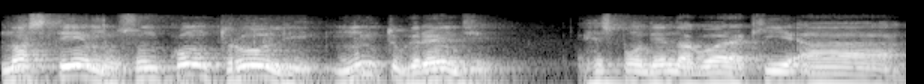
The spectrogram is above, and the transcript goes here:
nós temos um controle muito grande, respondendo agora aqui a,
